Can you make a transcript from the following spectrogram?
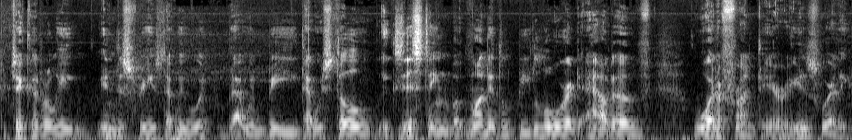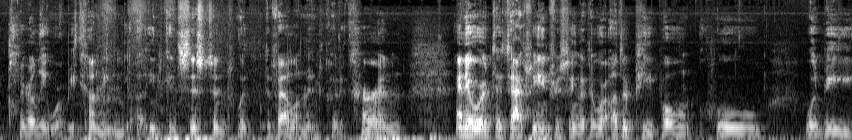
particularly industries that we would that would be that were still existing but wanted to be lured out of waterfront areas where they clearly were becoming uh, inconsistent with development could occur and and there were it's actually interesting that there were other people who would be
